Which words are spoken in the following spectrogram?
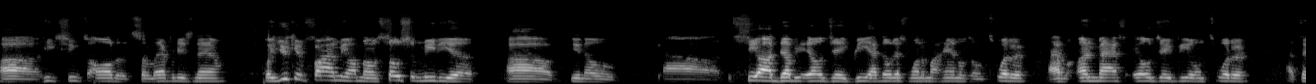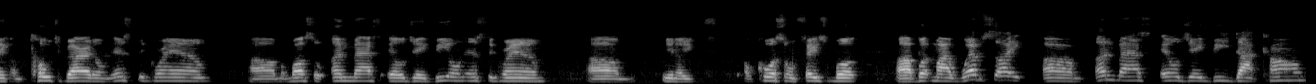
uh, he shoots all the celebrities now. But you can find me. On social media. Uh, you know, uh, CRWLJB. I know that's one of my handles on Twitter. I have Unmasked LJB on Twitter. I think I'm Coach Barrett on Instagram. Um, I'm also Unmasked LJB on Instagram. Um, you know, of course on Facebook. Uh, but my website, um, unmaskedaljb.com,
